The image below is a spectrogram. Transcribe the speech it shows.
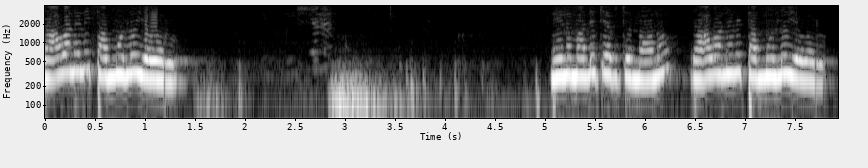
రావణుని తమ్ముళ్ళు ఎవరు? నేను మళ్ళీ చెబుతున్నాను. రావణుని తమ్ముళ్ళు ఎవరు?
